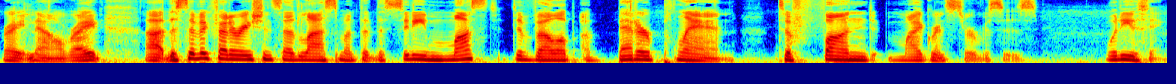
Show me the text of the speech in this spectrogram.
right now, right? Uh, the Civic Federation said last month that the city must develop a better plan to fund migrant services. What do you think?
